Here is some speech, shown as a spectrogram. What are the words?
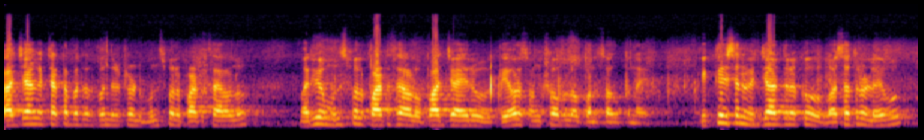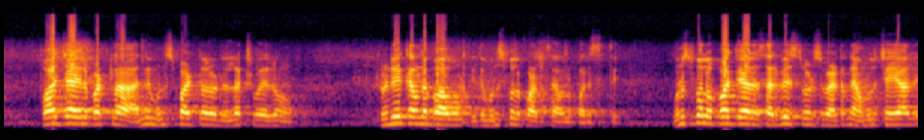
రాజ్యాంగ చట్టబద్ధత పొందినటువంటి మున్సిపల్ పాఠశాలలు మరియు మున్సిపల్ పాఠశాలల ఉపాధ్యాయులు తీవ్ర సంక్షోభంలో కొనసాగుతున్నాయి. కిక్కిరిసిన విద్యార్థులకు వసతులు లేవు. ఉపాధ్యాయుల పట్ల అన్ని మున్సిపాలిటీలలో నిర్లక్ష్య వైరం తృణీకరణ భావం ఇది మున్సిపల్ పాఠశాలల పరిస్థితి. మున్సిపల్ ఉపాధ్యాయుల సర్వీస్ రూల్స్ వెంటనే అమలు చేయాలి.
